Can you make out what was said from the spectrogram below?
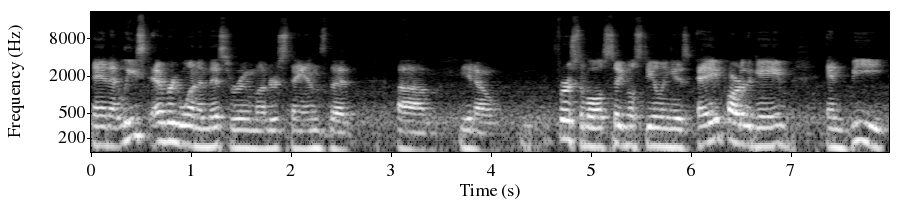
And at least everyone in this room understands that, um, you know, first of all, signal stealing is A, part of the game, and B,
